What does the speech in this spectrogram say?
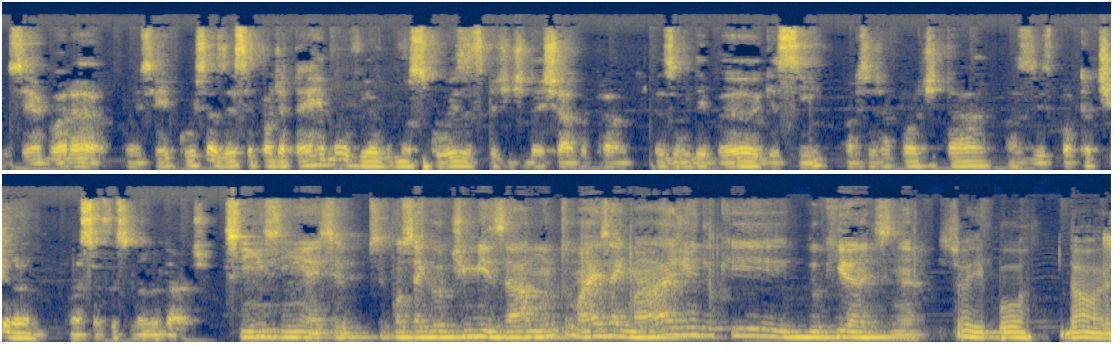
Você agora, com esse recurso, às vezes você pode até remover algumas coisas que a gente deixava para fazer um debug, assim, agora você já pode estar, tá, às vezes pode estar tá tirando essa funcionalidade. Sim, sim, aí você, você consegue otimizar muito mais a imagem do que, do que antes, né? Isso aí, boa, da hora.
